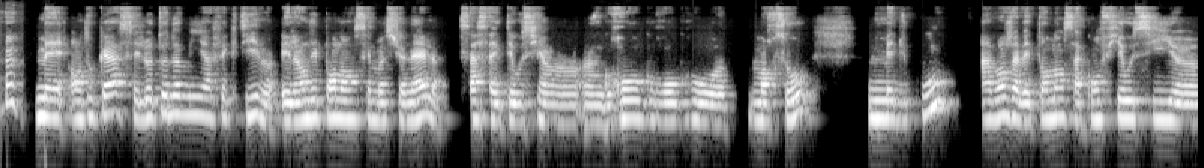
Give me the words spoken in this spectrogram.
Mais en tout cas, c'est l'autonomie affective et l'indépendance émotionnelle. Ça, ça a été aussi un, un gros, gros, gros euh, morceau. Mais du coup, avant, j'avais tendance à confier aussi, euh,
